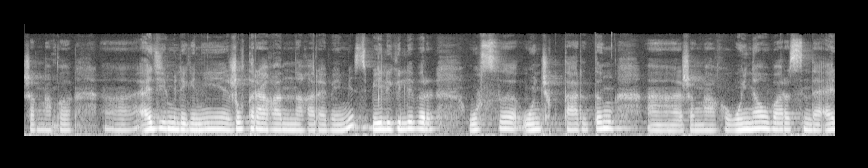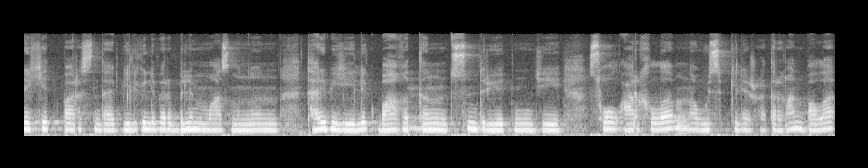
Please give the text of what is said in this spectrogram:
жаңағы ә, әдемілігіне жылтырағанына қарап емес белгілі бір осы ойыншықтардың ә, жаңағы ойнау барысында әрекет барысында белгілі бір білім мазмұнын тәрбиелік бағытын түсіндіретіндей сол арқылы мына өсіп келе жатырған бала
